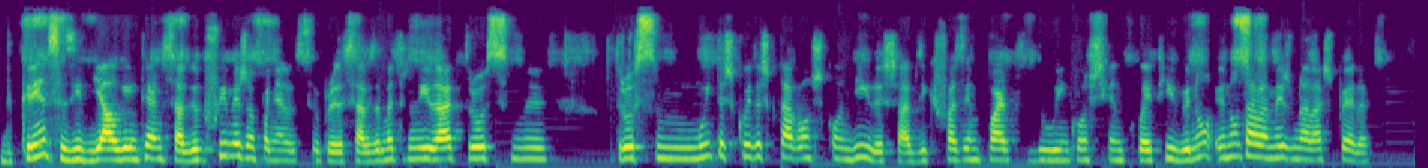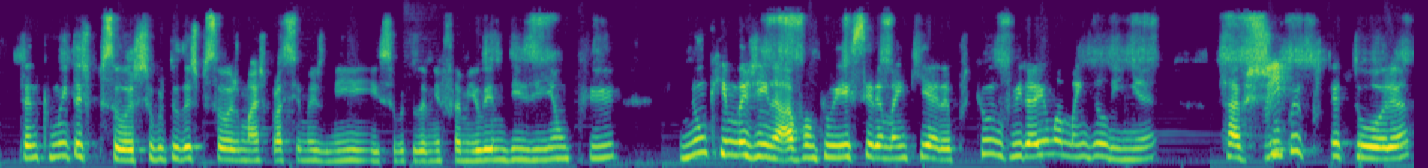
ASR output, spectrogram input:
de crenças e de algo interno, sabes? Eu fui mesmo apanhada de surpresa, sabes? A maternidade trouxe-me trouxe muitas coisas que estavam escondidas, sabes? E que fazem parte do inconsciente coletivo. Eu não, eu não estava mesmo nada à espera. Tanto que muitas pessoas, sobretudo as pessoas mais próximas de mim e sobretudo a minha família, me diziam que nunca imaginavam que eu ia ser a mãe que era, porque eu virei uma mãe galinha, sabes? Super protetora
